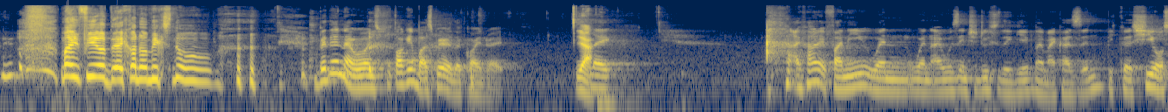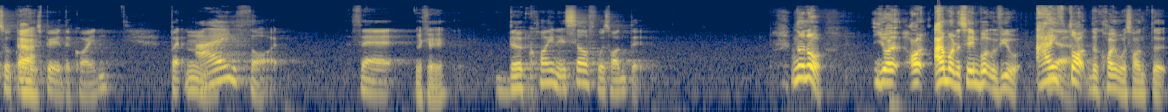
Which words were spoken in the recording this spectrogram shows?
My field, the economics, no. but then I was talking about spirit of the coin right yeah. like I found it funny when when I was introduced to the game by my cousin because she also called Ah. it Spirit of the Coin, but hmm. I thought that okay. the coin itself was haunted. No, no. You're, uh, I'm on the same boat with you. I Yeah. thought the coin was haunted.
